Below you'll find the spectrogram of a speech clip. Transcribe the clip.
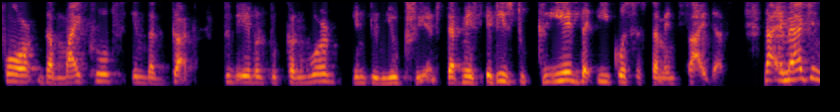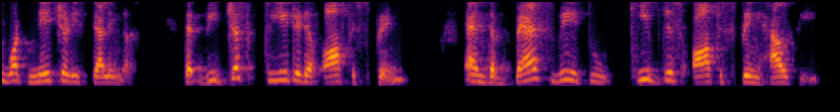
for the microbes in the gut to be able to convert into nutrients. That means it is to create the ecosystem inside us. Now, imagine what nature is telling us that we just created an offspring, and the best way to keep this offspring healthy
